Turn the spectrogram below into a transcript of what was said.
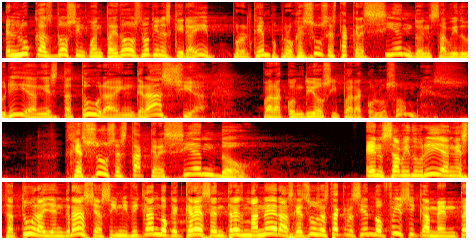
en Lucas 2.52 no tienes que ir ahí por el tiempo, pero Jesús está creciendo en sabiduría, en estatura, en gracia para con Dios y para con los hombres. Jesús está creciendo en sabiduría, en estatura y en gracia, significando que crece en tres maneras. Jesús está creciendo físicamente.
